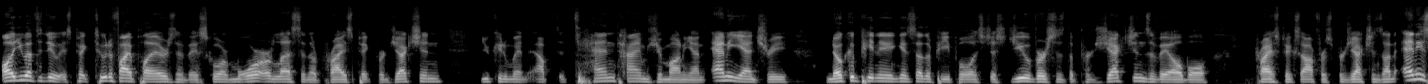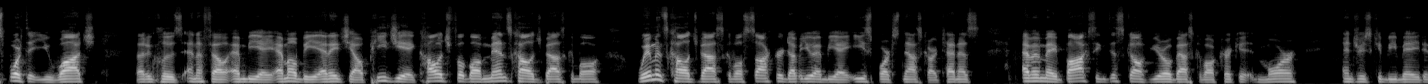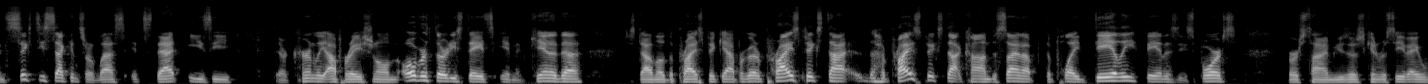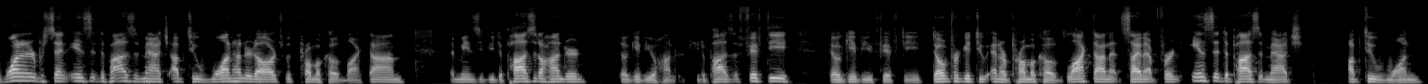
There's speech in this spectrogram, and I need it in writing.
All you have to do is pick two to five players, and if they score more or less than their prize pick projection, you can win up to 10 times your money on any entry. No competing against other people. It's just you versus the projections available. Prize Picks offers projections on any sport that you watch. That includes NFL, NBA, MLB, NHL, PGA, college football, men's college basketball, women's college basketball, soccer, WNBA, esports, NASCAR, tennis, MMA, boxing, disc golf, Euro basketball, cricket, and more. Entries can be made in 60 seconds or less. It's that easy. They're currently operational in over 30 states and in Canada. Just download the Prize Pick app or go to prizepicks.com to sign up to play daily fantasy sports. First time users can receive a 100% instant deposit match up to $100 with promo code locked on. That means if you deposit 100, they'll give you 100. You deposit 50, they'll give you 50. Don't forget to enter promo code locked on at sign up for an instant deposit match up to $100.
